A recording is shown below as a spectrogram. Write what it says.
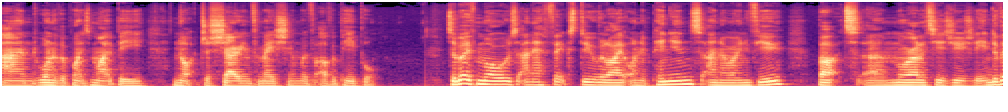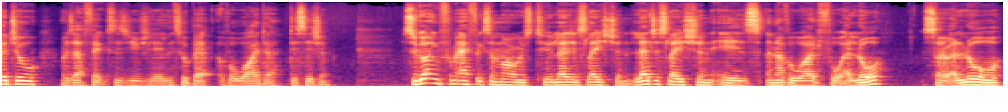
And one of the points might be not just sharing information with other people. So both morals and ethics do rely on opinions and our own view, but um, morality is usually individual, whereas ethics is usually a little bit of a wider decision. So going from ethics and morals to legislation, legislation is another word for a law. So a law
